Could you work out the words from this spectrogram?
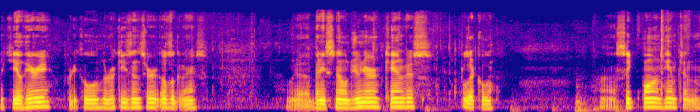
N'Keal Harry, pretty cool. The rookies insert, those look nice. We got Benny Snell Jr. canvas, those are cool. Uh, Saquan Hampton.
